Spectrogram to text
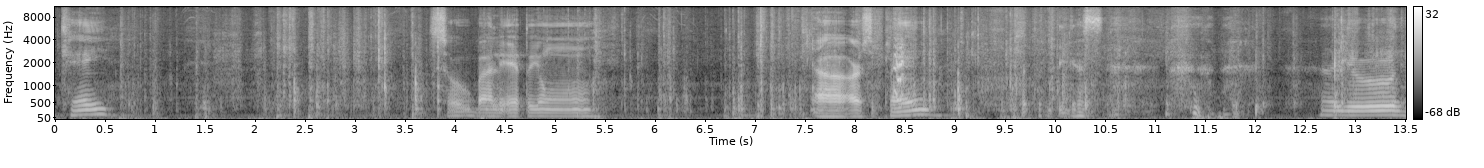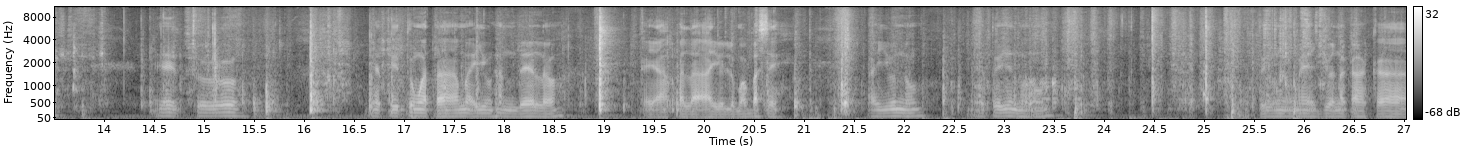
okay. So, bali ito yung uh, RC plane. Tigas. Ayun. Ito. At dito matama yung handle oh. Kaya pala ayaw lumabas eh. Ayun oh. Ito yun oh. Ito yung medyo nakaka...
